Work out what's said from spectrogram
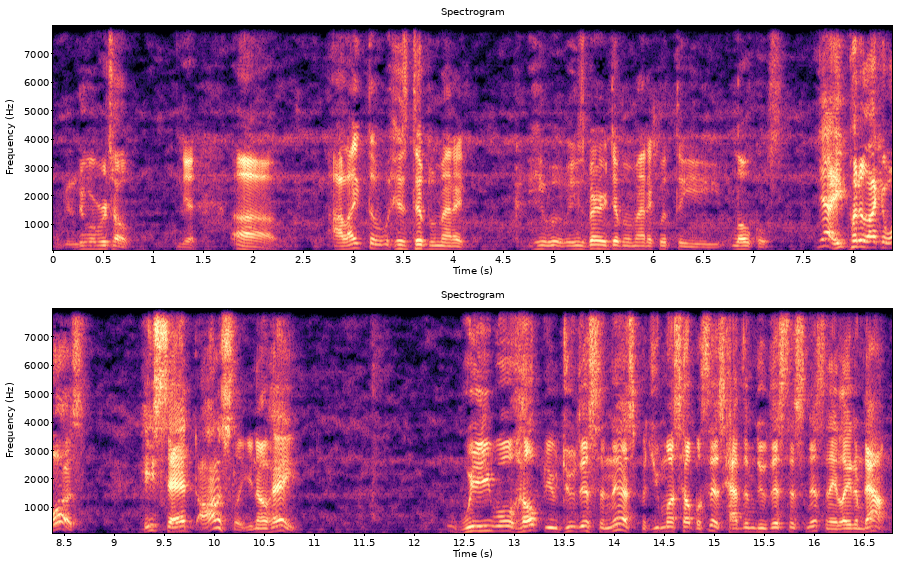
We're going to do what we're told. Yeah, uh, I like the his diplomatic he he was very diplomatic with the locals. Yeah, he put it like it was. He said honestly, you know, hey, we will help you do this and this, but you must help us this. Have them do this, this, and this, and they laid them down.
